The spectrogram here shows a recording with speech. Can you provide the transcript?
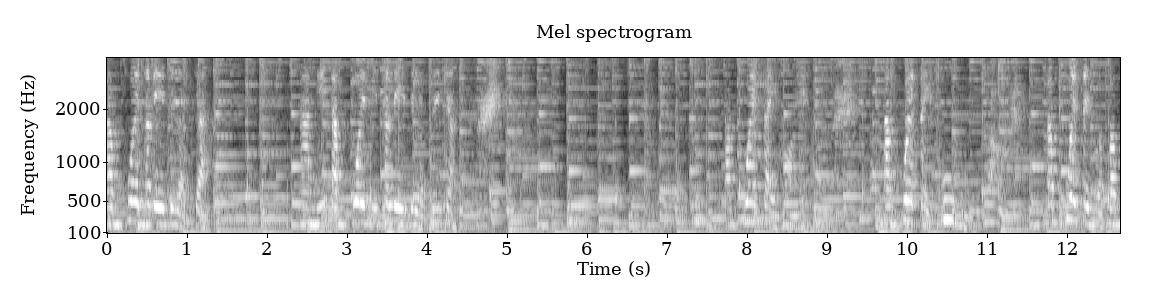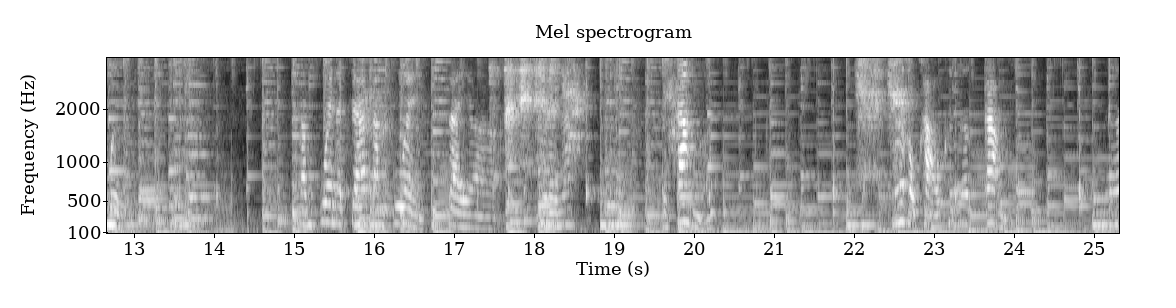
ตำกล้วยทะเลเดือดจ้ะงานนี้ตำกล้วยมีทะเลเดือดด้วยจ้ะตำกล้วยใส่หอยตำกล้วยใส่กุ้งตำกล้วยใส่หนวดปลาหมึกตำกล้วยนะจ๊ะตำกล้วยใส่เอ่ออะไรนะ กั้งเหรอเนื้อขาวๆคือเนื้อกั้ง เนื้อ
